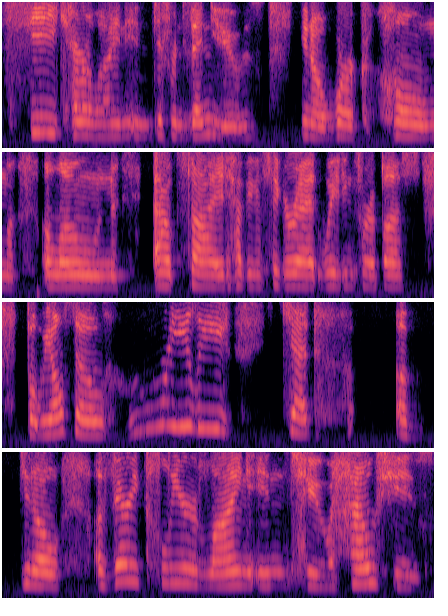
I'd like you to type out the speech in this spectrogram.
see Caroline in different venues, you know, work, home, alone, outside, having a cigarette, waiting for a bus, but we also really get a you know a very clear line into how she's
